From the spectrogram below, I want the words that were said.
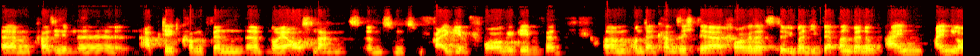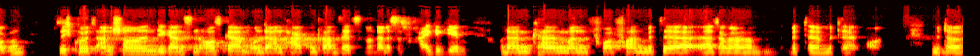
ähm, quasi ein Update kommt, wenn äh, neue Auslagen ähm, zum, zum Freigeben vorgegeben werden. Ähm, und dann kann sich der Vorgesetzte über die Webanwendung ein, einloggen, sich kurz anschauen, die ganzen Ausgaben und da einen Haken dran setzen. Und dann ist es freigegeben und dann kann man fortfahren mit der, äh, sagen wir, mit der, mit der, mit der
